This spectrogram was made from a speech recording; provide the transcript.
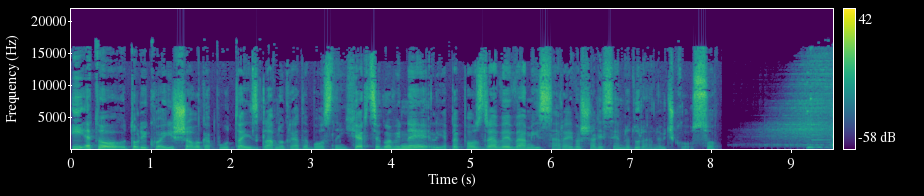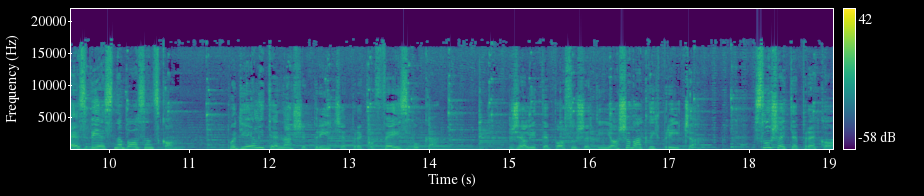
I eto, toliko je iša ovoga puta iz glavnog grada Bosne i Hercegovine. Lijepe pozdrave vam iz Sarajeva šalje Semra Duranović-Koso. SBS na bosanskom. Podijelite naše priče preko Facebooka. Želite poslušati još ovakvih priča? Slušajte preko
